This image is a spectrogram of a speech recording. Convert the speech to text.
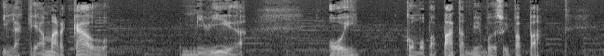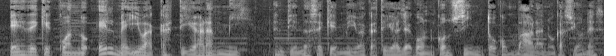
y las que ha marcado mi vida hoy como papá también, porque soy papá, es de que cuando él me iba a castigar a mí, entiéndase que me iba a castigar ya con, con cinto, con vara en ocasiones,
